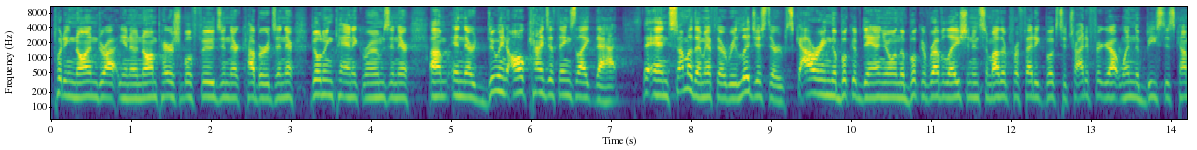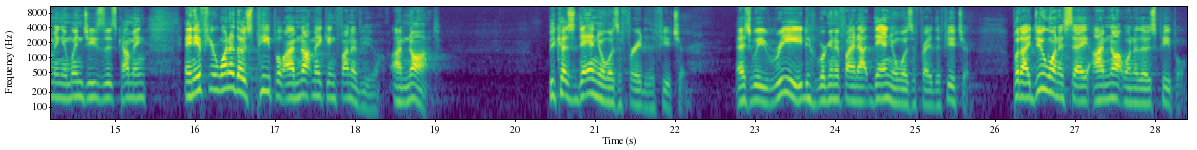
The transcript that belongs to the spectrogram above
putting non you know, non-perishable foods in their cupboards and they're building panic rooms and they're, um, and they're doing all kinds of things like that. And some of them, if they're religious, they're scouring the book of Daniel and the book of Revelation and some other prophetic books to try to figure out when the beast is coming and when Jesus is coming. And if you're one of those people, I'm not making fun of you. I'm not. Because Daniel was afraid of the future. As we read, we're going to find out Daniel was afraid of the future. But I do want to say I'm not one of those people.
